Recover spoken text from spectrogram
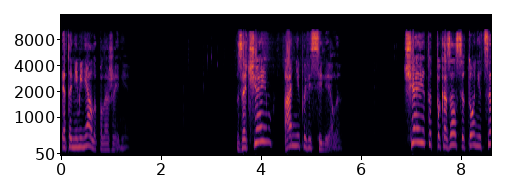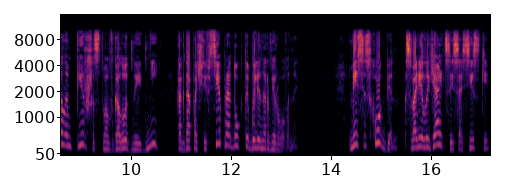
это не меняло положение. За чаем Анни повеселела. Чай этот показался Тони целым пиршеством в голодные дни — когда почти все продукты были нормированы. Миссис Хогбин сварила яйца и сосиски.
